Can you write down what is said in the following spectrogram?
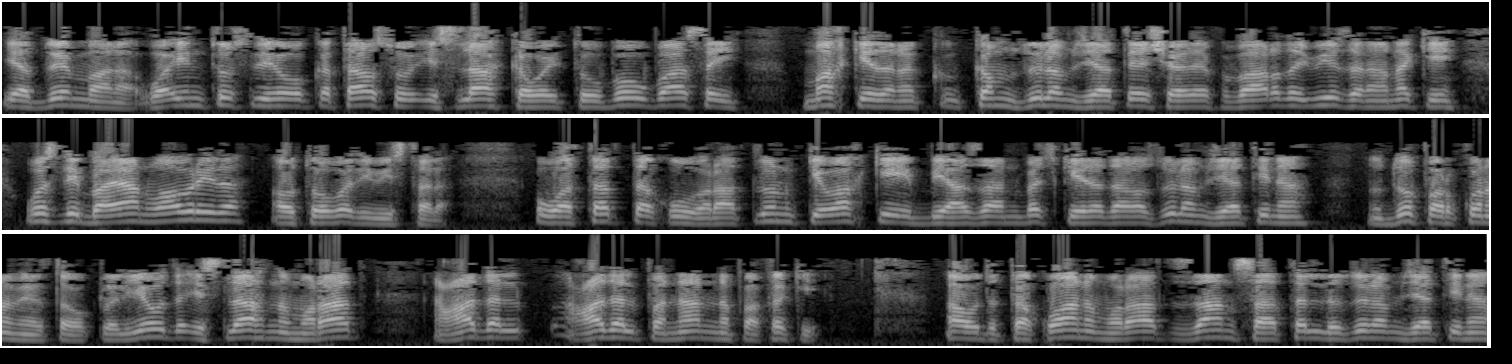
یا دویم معنا و ان تصلحو که تاسو اصلاح کوئ توبه وباسئ مخکې د کم ظلم زیاتی شوی دی په باره د یوې زنانه کې اوس دې بیان واورېده او توبه دې ویستله وتتقو راتلونکي وخت کې بیا ځان بچ کړه دغه ظلم زیاتی نه نو دوه فرقونه مې ورته وکړل یو د اصلاح نه مراد عدل عدل په نان نفقه کې او د تقوا نه مراد ځان ساتل له ظلم زیاتی نه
